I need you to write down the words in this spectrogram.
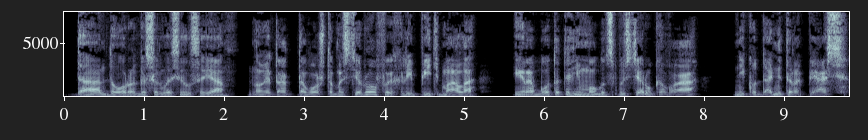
Да, дорого, согласился я, но это от того, что мастеров их лепить мало, и работать они могут спустя рукава, никуда не торопясь.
